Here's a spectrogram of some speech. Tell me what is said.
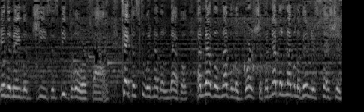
in the name of Jesus, be glorified. Take us to another level, another level of worship, another level of intercession,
